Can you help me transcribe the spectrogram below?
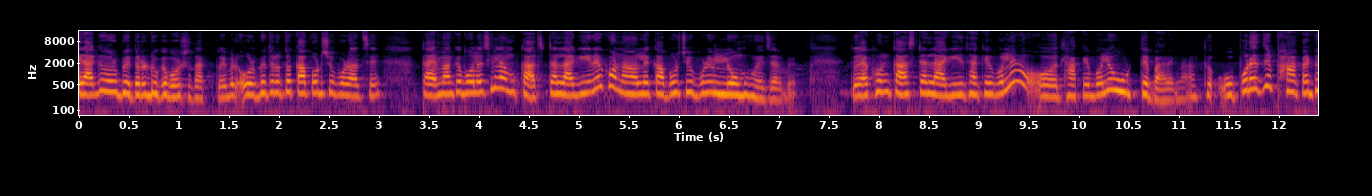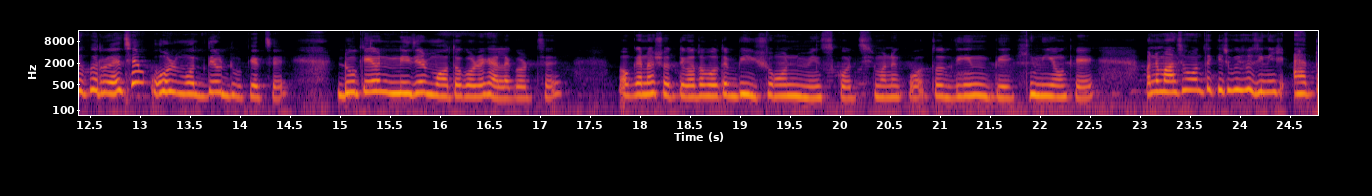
এর আগে ওর ভেতরে ঢুকে বসে থাকতো। এবার ওর ভেতরে তো কাপড় চোপড় আছে। তাই মাকে বলেছিলাম, কাজটা লাগিয়ে রেখো নাহলে কাপড় চোপড়ের লোম হয়ে যাবে। তো এখন কাজটা লাগিয়ে থাকে বলে ও, থাকে বলে উঠতে পারে না। তো ওপরে যে ফাঁকাটুকু রয়েছে, ওর মধ্যেও ঢুকেছে। ঢুকে ও নিজের মতো করে খেলা করছে। ওকে না সত্যি কথা বলতে ভীষণ মিস করছি। মানে কতদিন দেখিনি ওকে। মানে মাঝে মধ্যে কিছু কিছু জিনিস এত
